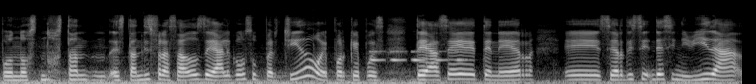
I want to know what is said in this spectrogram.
pues no, están, están disfrazados de algo súper chido, porque pues te hace tener, eh, ser desinhibida,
